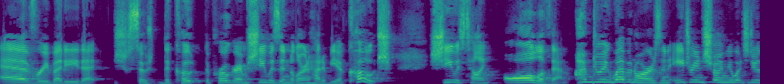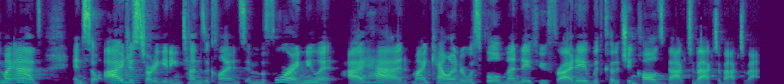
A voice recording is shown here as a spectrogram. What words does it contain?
everybody that so the co- the program she was in to learn how to be a coach, she was telling all of them, I'm doing webinars and Adrienne's showing me what to do with my ads. And so I just started getting tons of clients. And before I knew it, I had my calendar was full Monday through Friday with coaching calls back to back to back to back.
